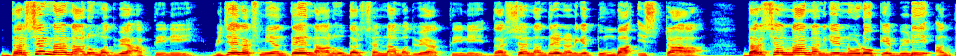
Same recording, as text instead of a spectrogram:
ದರ್ಶನ್ನ ನಾನು ಮದುವೆ ಆಗ್ತೀನಿ. ವಿಜಯಲಕ್ಷ್ಮಿ ಅಂತೆ ನಾನು ದರ್ಶನ್ನ ಮದುವೆ ಆಗ್ತೀನಿ. ದರ್ಶನ್ ಅಂದರೆ ನನಗೆ ತುಂಬ ಇಷ್ಟ. ದರ್ಶನ್ನ ನನಗೆ ನೋಡೋಕೆ ಬಿಡಿ ಅಂತ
